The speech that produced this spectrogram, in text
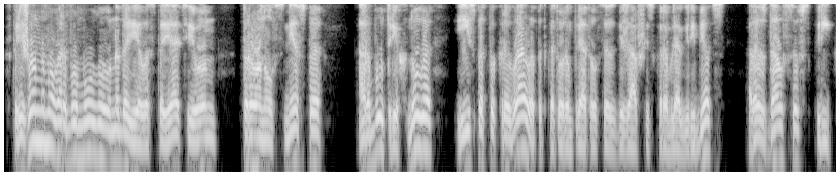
Впряженному в арбу мулу надоело стоять, и он тронул с места, арбу тряхнуло, и из-под покрывала, под которым прятался сбежавший с корабля гребец, раздался вскрик.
